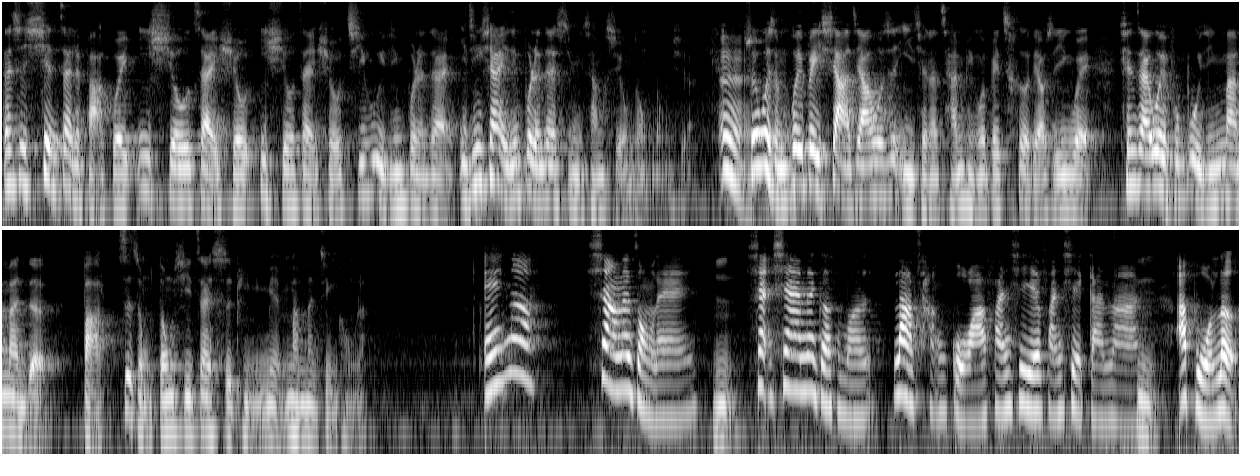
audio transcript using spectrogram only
但是现在的法规一修再修，一修再修，几乎已经不能在，已经现在已经不能在食品上使用这种东西了。嗯，所以为什么会被下架，或是以前的产品会被撤掉，是因为现在卫福部已经慢慢的把这种东西在食品里面慢慢进空了。哎、那像那种嘞，嗯，现现在那个什么腊肠果啊、番泻叶、番泻干啊、嗯。阿伯乐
